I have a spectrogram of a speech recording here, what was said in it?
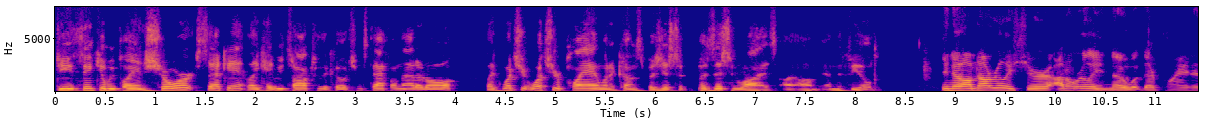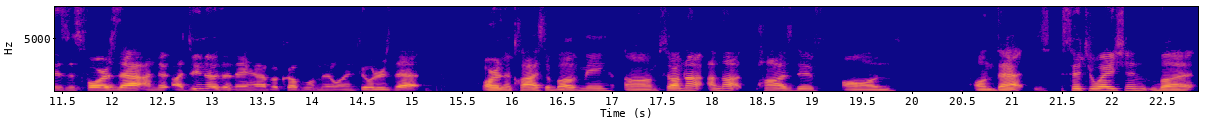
do you think you'll be playing short, second? Like, have you talked to the coaching staff on that at all? Like, what's your what's your plan when it comes position position wise uh, um, in the field? You know, I'm not really sure. I don't really know what their plan is as far as that. I know, I do know that they have a couple of middle infielders that are in the class above me. Um, so I'm not I'm not positive on on that situation, but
